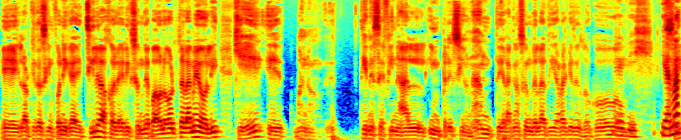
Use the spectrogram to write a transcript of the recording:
eh, la Orquesta Sinfónica de Chile, bajo la dirección de Pablo Bortolameoli, que, eh, bueno, tiene ese final impresionante, la canción de la tierra que te tocó. Y además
